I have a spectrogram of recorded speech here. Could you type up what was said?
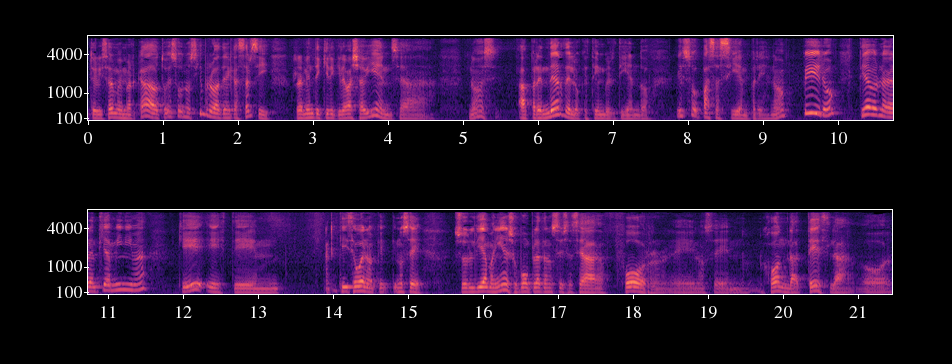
teorizarme el mercado, todo eso uno siempre lo va a tener que hacer si realmente quiere que le vaya bien, o sea, ¿no? Es aprender de lo que está invirtiendo. Eso pasa siempre, ¿no? Pero debe haber una garantía mínima que, este, que dice, bueno, que, no sé, yo el día de mañana yo pongo plata, no sé, ya sea Ford, eh, no sé, Honda, Tesla o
